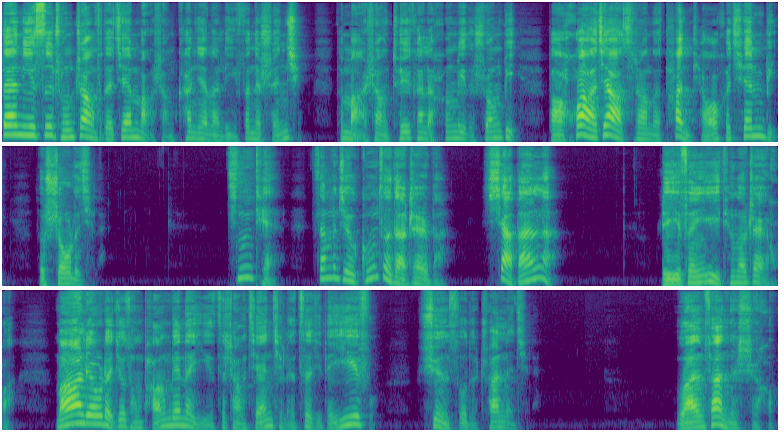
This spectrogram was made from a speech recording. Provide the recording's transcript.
丹尼斯从丈夫的肩膀上看见了李芬的神情，她马上推开了亨利的双臂，把画架子上的炭条和铅笔都收了起来。今天咱们就工作到这儿吧，下班了。李芬一听到这话，麻溜的就从旁边的椅子上捡起了自己的衣服，迅速的穿了起来。晚饭的时候，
